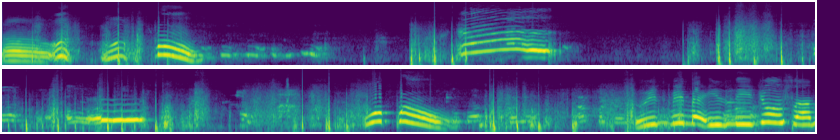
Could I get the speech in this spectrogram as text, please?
Aa, uy, uy, bum. Aa! Bum. Öğretmenim ben izleyici olsam.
